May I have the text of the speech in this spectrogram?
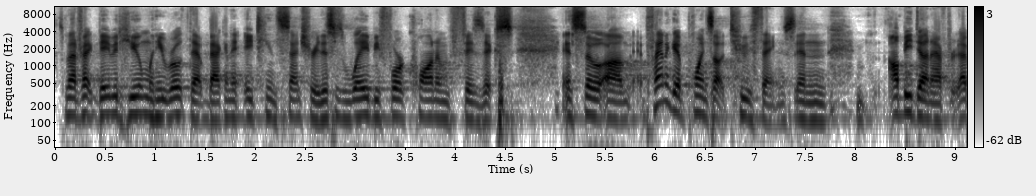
As a matter of fact, David Hume, when he wrote that back in the 18th century, this is way before quantum physics. And so um, Plantinga points out two things, and I'll be done after, uh,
